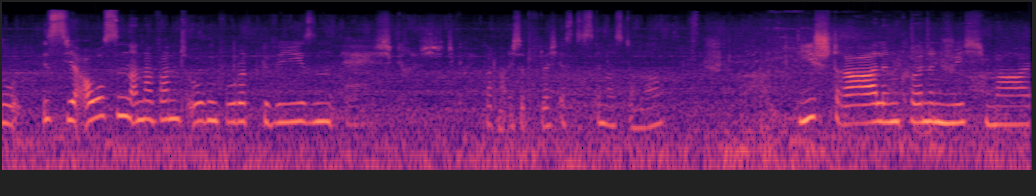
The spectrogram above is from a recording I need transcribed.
So, ist hier außen an der Wand irgendwo das gewesen? Ich krieg, warte mal, ich sollte vielleicht erst das Innerste, ne? Die Strahlen können mich mal...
